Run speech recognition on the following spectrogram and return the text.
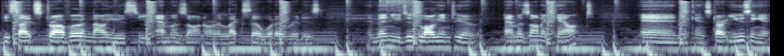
Besides Strava, now you see Amazon or Alexa, whatever it is. And then you just log into your Amazon account and you can start using it.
